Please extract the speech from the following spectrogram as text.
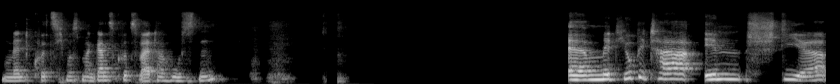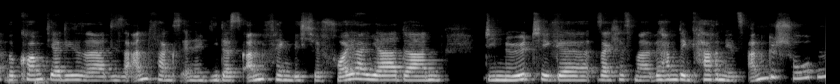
Moment kurz, ich muss mal ganz kurz weiter husten. Ähm, mit Jupiter in Stier bekommt ja dieser, diese Anfangsenergie, das anfängliche Feuerjahr dann die nötige, sag ich jetzt mal, wir haben den Karren jetzt angeschoben,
